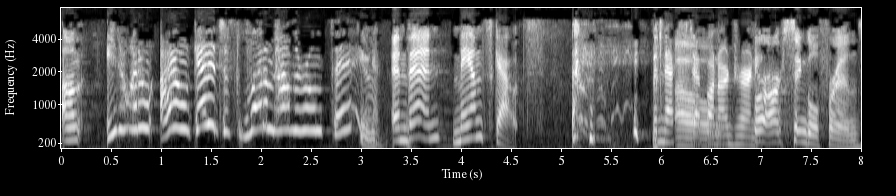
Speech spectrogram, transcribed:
Um, you know, I don't, I don't get it. Just let them have their own thing. And then Man Scouts, the next step on our journey. For our single friends.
